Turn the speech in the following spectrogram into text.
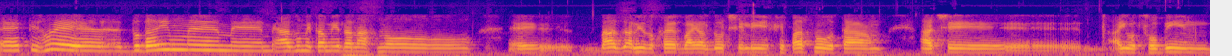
אה, תשמעי, דודאים אה, מאז ומתמיד אנחנו, אה, ואז אני זוכר בילדות שלי חיפשנו אותם עד שהיו צהובים,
